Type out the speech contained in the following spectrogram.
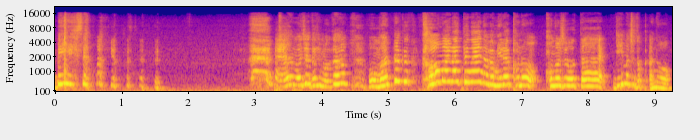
ベリーさんはよくえー、もうちょっと私もがもう全く顔も洗ってないのが見れこのこの状態で今ちょっとあの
